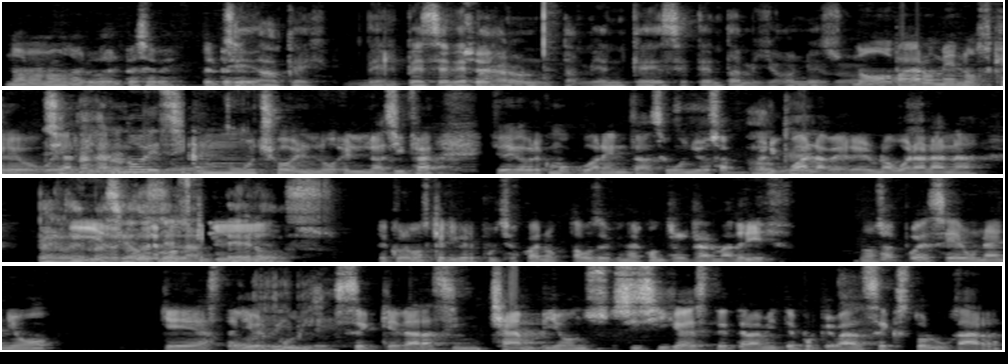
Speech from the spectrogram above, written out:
no, no, no, no, del PSV. Del Sí, ok. Del PSV pagaron también, ¿qué? 70 millones. No, pagaron menos, creo, güey. Al final no decían mucho el, la cifra. Yo llegué a ver como 40, según yo. O sea, pero igual, a ver, era una buena lana. Pero demasiados delanteros. recordemos que Liverpool se juega en octavos de final contra el Real Madrid. O sea, puede ser un año que hasta Liverpool se quedara sin Champions si sigue este trámite porque va al sexto lugar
